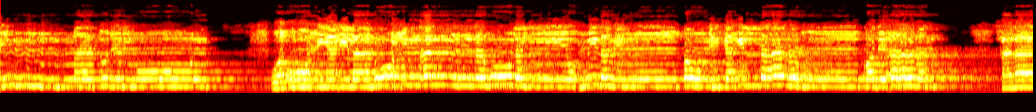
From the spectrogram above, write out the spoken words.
مما تجرمون وأوحي إلى نوح أنه لن يؤمن من قومك إلا من قد آمن فلا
